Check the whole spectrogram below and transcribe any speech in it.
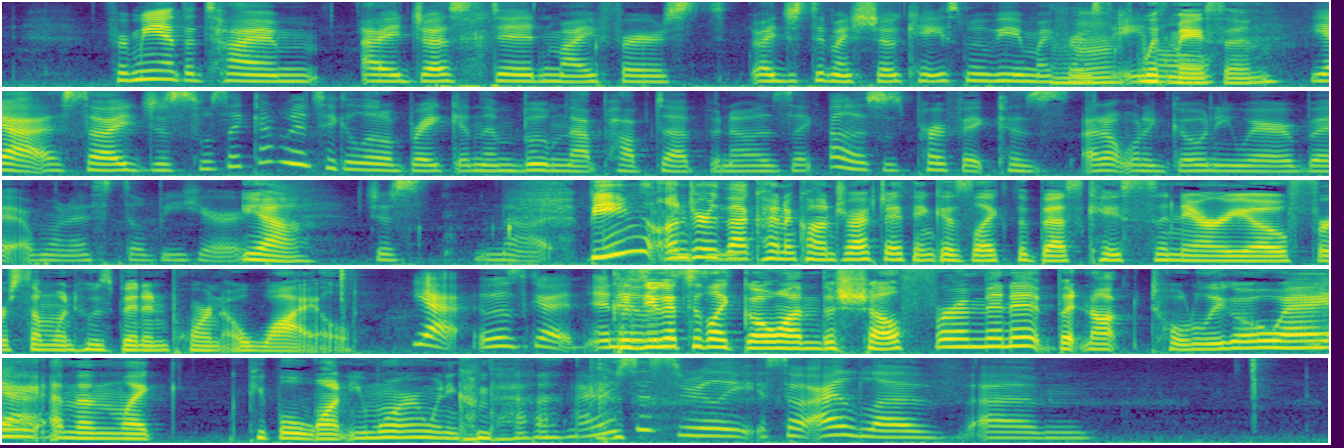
for me at the time, I just did my first. I just did my showcase movie and my first Mhm. anal. with Mason. Yeah, so I just was like, I'm gonna take a little break, and then boom, that popped up, and I was like, oh, this is perfect because I don't want to go anywhere, but I want to still be here. Yeah. Just not. Being under that kind of contract I think is like the best case scenario for someone who's been in porn a while. Yeah, it was good. Because it you get to like go on the shelf for a minute but not totally go away Yeah. and then like people want you more when you come back I was just really so I love um,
